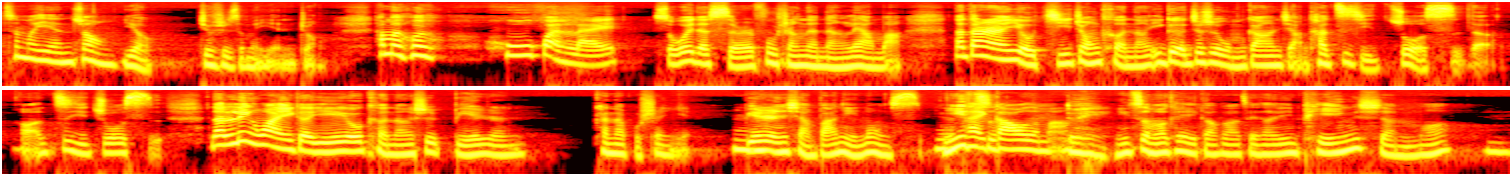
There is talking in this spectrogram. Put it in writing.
这么严重？有，就是这么严重。他们会呼唤来。所谓的死而复生的能量嘛，那当然有几种可能，一个就是我们刚刚讲他自己作死的啊，自己作死。那另外一个也有可能是别人看他不顺眼，嗯、别人想把你弄死。你太高了嘛？对，你怎么可以高高在上？你凭什么？嗯，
